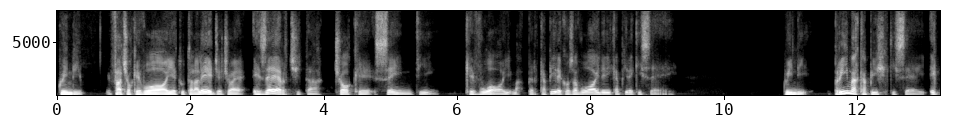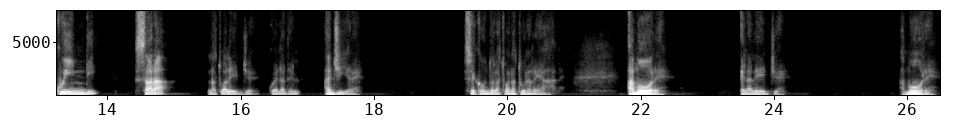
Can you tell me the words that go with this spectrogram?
Quindi fa ciò che vuoi è tutta la legge, cioè esercita ciò che senti, che vuoi, ma per capire cosa vuoi devi capire chi sei. Quindi prima capisci chi sei e quindi sarà la tua legge quella del agire secondo la tua natura reale. Amore è la legge. Amore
